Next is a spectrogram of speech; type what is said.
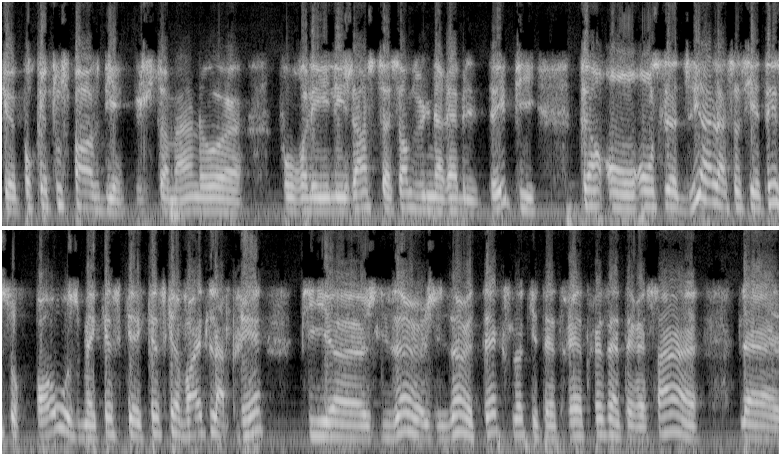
que pour que tout se passe bien, justement là. pour les, les gens en situation de vulnérabilité. Puis on, on se le dit, hein, la société est sur pause, mais qu'est-ce que qu'est-ce que va être l'après? Puis euh, je lisais je lisais un texte là, qui était très très intéressant, euh, la,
